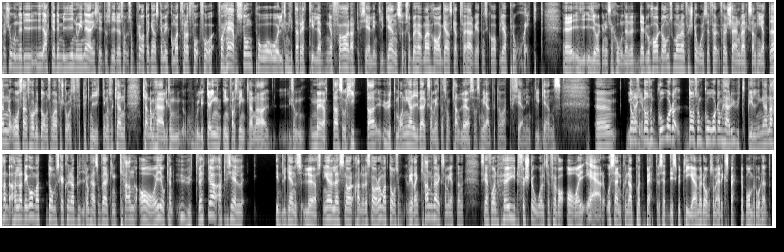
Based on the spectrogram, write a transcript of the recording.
personer i, i, akademin och i näringslivet och så vidare som, som pratar ganska mycket om att för att få, få, få hävstång på och liksom hitta rätt tillämpningar för artificiell intelligens så, så behöver man ha ganska tvärvetenskapliga projekt eh, i, i organisationer där, där, du har de som har en förståelse för, för kärnverksamheten och sen så har du de som har en förståelse för tekniken och så kan, kan de här liksom, olika in, infallsvinklarna liksom, mötas och hitta utmaningar i verksamheten som kan lösas med hjälp av artificiell intelligens. Uh, de, de, som går, de som går de här utbildningarna, handlar det om att de ska kunna bli de här som verkligen kan AI och kan utveckla artificiell intelligenslösningar eller snar, handlar det snarare om att de som redan kan verksamheten ska få en höjd förståelse för vad AI är och sen kunna på ett bättre sätt diskutera med de som är experter på området?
